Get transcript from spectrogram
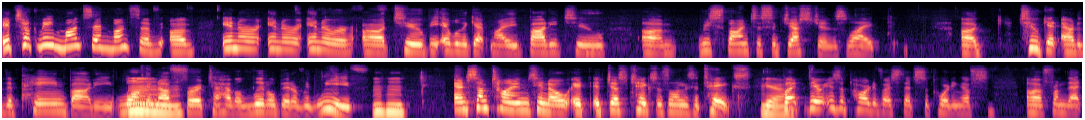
it took me months and months of of inner inner inner uh, to be able to get my body to um, respond to suggestions like uh, to get out of the pain body long Mm. enough for it to have a little bit of relief Mm-hmm. and sometimes you know it, it just takes as long as it takes Yeah. but there is a part of us that's supporting us uh, from that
